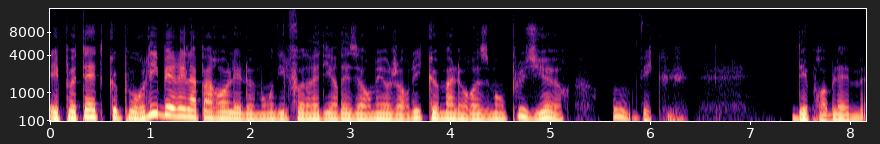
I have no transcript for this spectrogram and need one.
Et peut-être que pour libérer la parole et le monde, il faudrait dire désormais aujourd'hui que malheureusement plusieurs ont vécu des problèmes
